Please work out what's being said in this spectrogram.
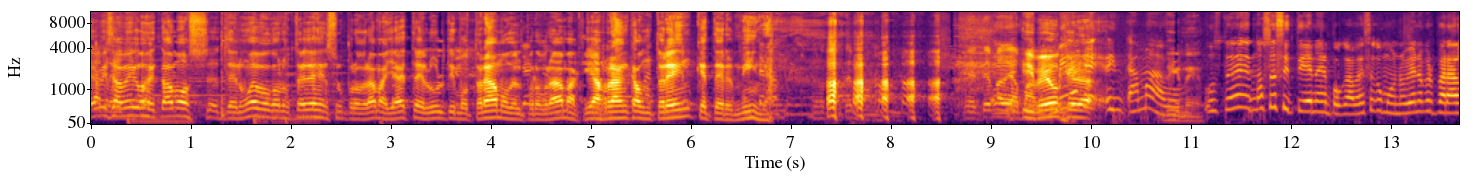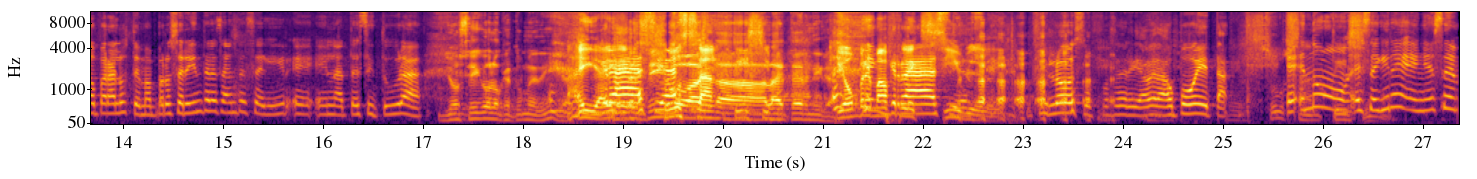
Eh, mis amigos, estamos de nuevo con ustedes en su programa. Ya este es el último tramo del programa. Aquí arranca un tren que termina. y veo que, eh, Amado, usted no sé si tiene, porque a veces como no viene preparado para los temas, pero sería interesante seguir eh, en la tesitura. Yo sigo lo que tú me digas. Ay, ay, Gracias. Sigo hasta la eternidad. Y hombre más flexible. Filósofo sería, ¿verdad? O poeta. Eh, no, seguir en ese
